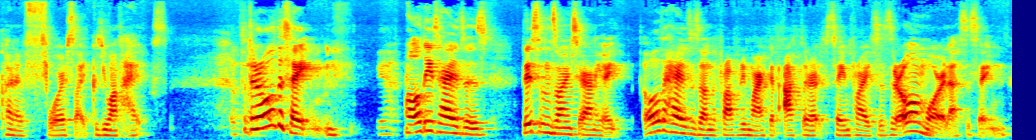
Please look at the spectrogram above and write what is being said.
kind of foresight because you want the house. That's But they're all the same. Yeah. All these houses, this one's nicer anyway. All the houses on the property market at the same prices, they're all more or less the same.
